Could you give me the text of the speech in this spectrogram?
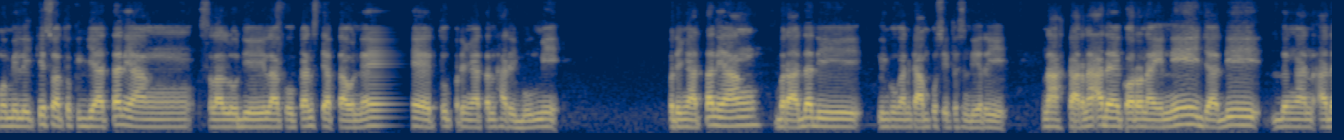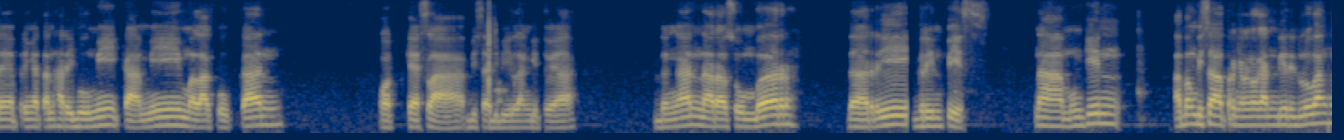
memiliki suatu kegiatan yang selalu dilakukan setiap tahunnya yaitu peringatan Hari Bumi. Peringatan yang berada di lingkungan kampus itu sendiri. Nah, karena adanya corona ini, jadi dengan adanya peringatan Hari Bumi, kami melakukan podcast lah, bisa dibilang gitu ya, dengan narasumber dari Greenpeace. Nah, mungkin Abang bisa perkenalkan diri dulu, Bang.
